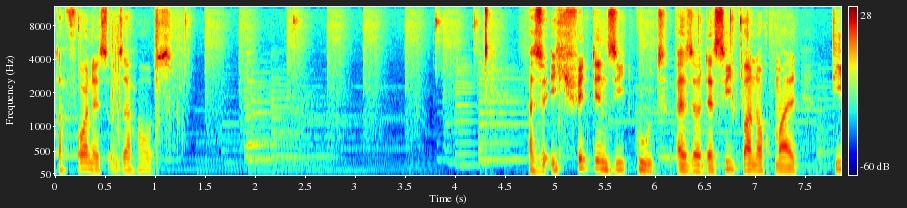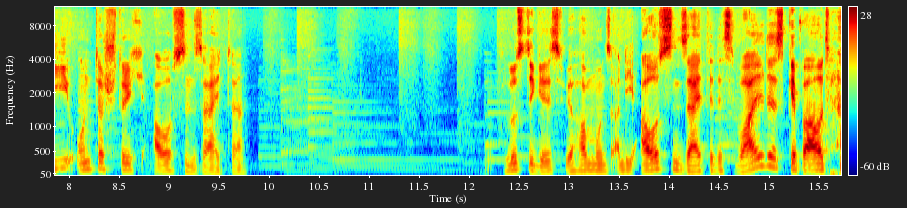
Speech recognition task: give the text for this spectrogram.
Da vorne ist unser Haus. Also ich finde den sieht gut. Also der sieht war nochmal die Unterstrich Außenseiter. Lustig ist, wir haben uns an die Außenseite des Waldes gebaut.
